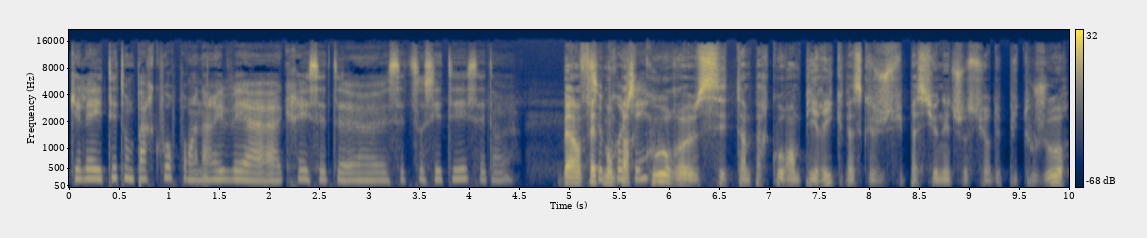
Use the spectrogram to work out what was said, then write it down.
quel a été ton parcours pour en arriver à créer cette, cette société ben, en fait, mon parcours, euh, c'est un parcours empirique parce que je suis passionné de chaussures depuis toujours.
